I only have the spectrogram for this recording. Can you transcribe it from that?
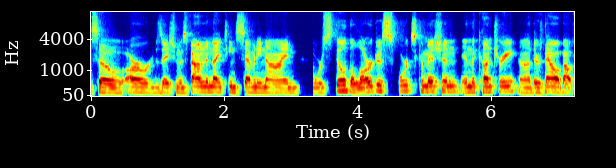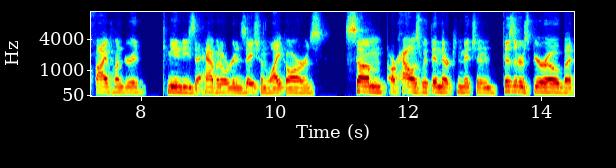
So our organization was founded in 1979. We're still the largest sports commission in the country. Uh, there's now about 500 communities that have an organization like ours. Some are housed within their convention and visitors bureau, but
